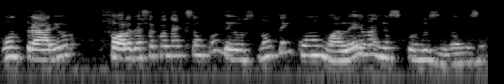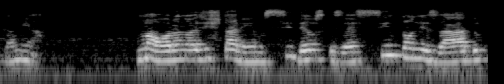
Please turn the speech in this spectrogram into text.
contrário, fora dessa conexão com Deus. Não tem como, a lei vai nos conduzir, vai nos encaminhar. Uma hora nós estaremos, se Deus quiser, sintonizado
